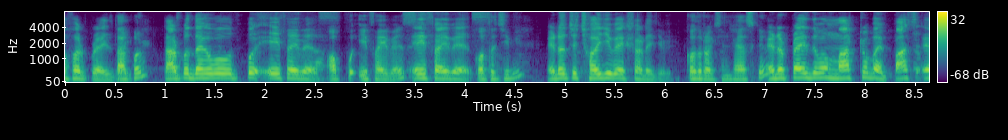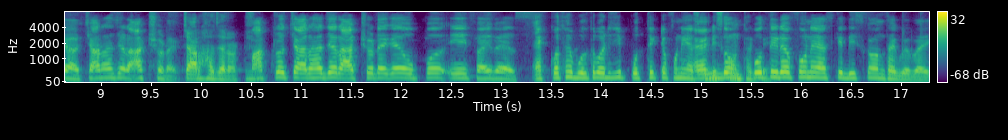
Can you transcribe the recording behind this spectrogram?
অফার প্রাইস তারপর? তারপর দেখাবো five S A five S কত জিবি এটা হচ্ছে ছয় জিবি একশো আঠাশ জিবি কত রাখছেন ভাই আজকে? এটা প্রাইস দেবো মাত্র ভাই পাঁচ আহ, চার হাজার আটশো টাকা। চার হাজার আটশো। মাত্র চার হাজার আটশো টাকায় ওপো এ ফাইভ এস এক কথায় বলতে পারি যে প্রত্যেকটা ফোনে আজকে ডিসকাউন্ট থাকবে। প্রতিটা ফোনে আজকে ডিসকাউন্ট থাকবে ভাই।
